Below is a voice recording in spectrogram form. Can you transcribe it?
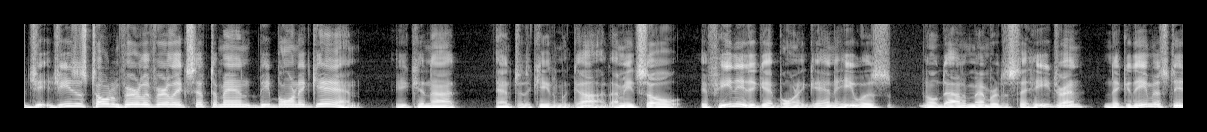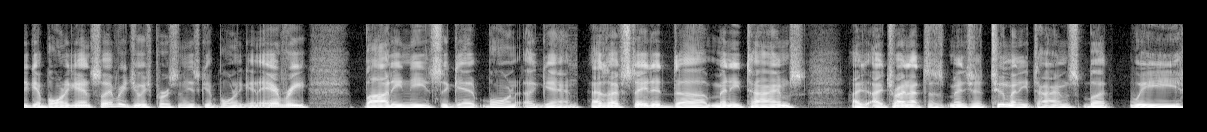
G- Jesus told him, Verily, verily, except a man be born again, he cannot enter the kingdom of God. I mean, so if he needed to get born again, he was no doubt a member of the Sanhedrin. Nicodemus needed to get born again, so every Jewish person needs to get born again. Every body needs to get born again. As I've stated uh, many times, I, I try not to mention it too many times, but we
